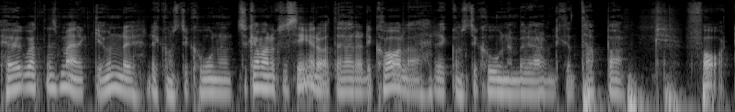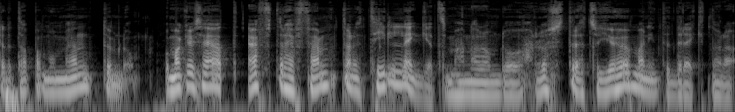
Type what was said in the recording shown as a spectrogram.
högvattensmärke under rekonstruktionen så kan man också se då att den här radikala rekonstruktionen börjar liksom tappa fart eller tappa momentum då. Och man kan ju säga att efter det här femtonde tillägget som handlar om då rösträtt så gör man inte direkt några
